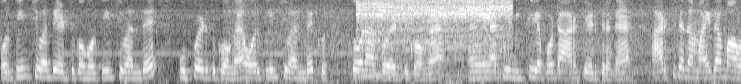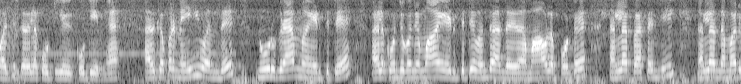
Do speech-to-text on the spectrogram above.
ஒரு பிஞ்சு வந்து எடுத்துக்கோங்க. ஒரு பிஞ்சு வந்து உப்பு எடுத்துக்கோங்க. ஒரு பிஞ்சு வந்து கு- சோடாப்பு எடுத்துக்கோங்க. எல்லாத்தையும் மிக்சியில் போட்டு அரைச்சி எடுத்துருங்க. அரைச்சிட்டு அந்த மைதா மாவு வச்சுருக்கிறதுல கொட்டி கொட்டிடுங்க அதுக்கப்புறம் நெய் வந்து நூறு கிராம் எடுத்துகிட்டு அதில் கொஞ்சம் கொஞ்சமாக எடுத்துட்டு வந்து அந்த மாவில் போட்டு நல்லா பிசைஞ்சி நல்லா அந்த மாதிரி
